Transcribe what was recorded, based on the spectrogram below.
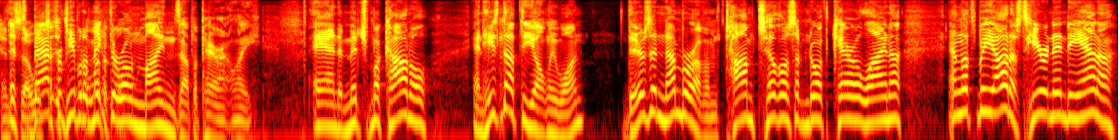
And it's so bad it's, for it's people political. to make their own minds up, apparently. And Mitch McConnell, and he's not the only one. There's a number of them. Thom Tillis of North Carolina. And let's be honest, here in Indiana,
